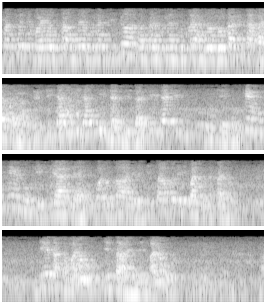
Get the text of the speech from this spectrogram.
patutnya bayar hutang saya bulan 3 Sampai bulan 11, 12 Dia tak bayar-bayar Jadi janji, janji, janji Janji, janji. Mungkin, mungkin, mungkin, mungkin. Sekian dia, buat dosa dia. Kita boleh dibantu nak tanya. Dia tak tahu malu. Kita yang malu ha,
